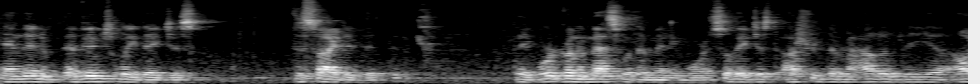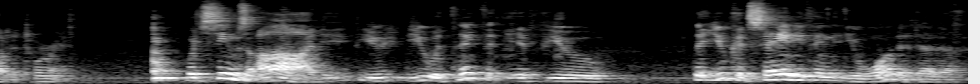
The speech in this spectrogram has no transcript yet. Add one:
And then eventually they just decided that they weren't gonna mess with them anymore, so they just ushered them out of the uh, auditorium. Which seems odd. You, you would think that if you, that you could say anything that you wanted at a,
